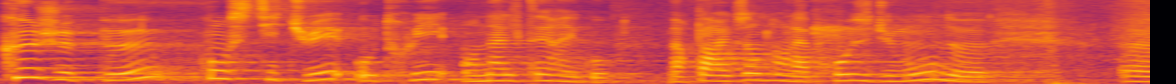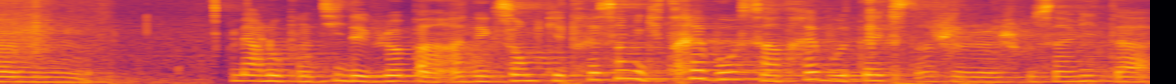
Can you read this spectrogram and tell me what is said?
que je peux constituer autrui en alter ego. Alors, par exemple, dans la prose du monde, euh, euh, Merleau-Ponty développe un, exemple qui est très simple, mais qui est très beau. C'est un très beau texte. hein. Je, vous invite à,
